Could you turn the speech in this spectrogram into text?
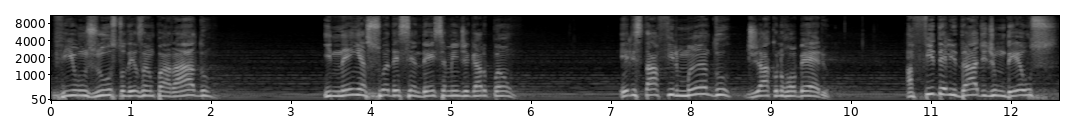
vi um justo desamparado e nem a sua descendência mendigar o pão. Ele está afirmando, Diácono Robério, a fidelidade de um Deus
